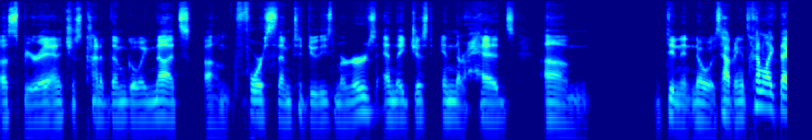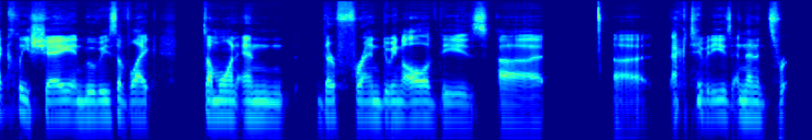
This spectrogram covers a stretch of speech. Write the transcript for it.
a spirit, and it's just kind of them going nuts, um, force them to do these murders, and they just in their heads um, didn't know what was happening. It's kind of like that cliche in movies of like someone and their friend doing all of these uh, uh, activities, and then it's re-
